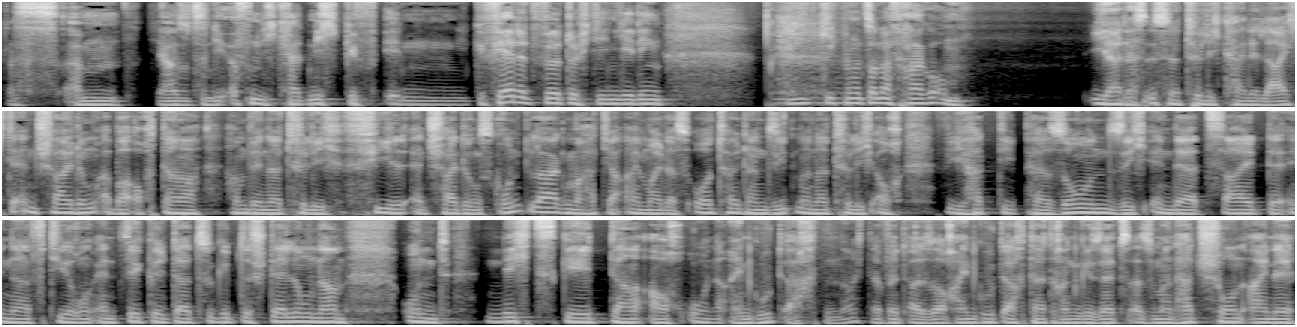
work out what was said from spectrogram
dass ähm, ja sozusagen die Öffentlichkeit nicht gef in, gefährdet wird durch denjenigen. Wie geht man mit so einer Frage um? Ja, das ist natürlich keine leichte Entscheidung, aber auch da haben wir natürlich viel Entscheidungsgrundlagen. Man hat ja einmal das Urteil, dann sieht man natürlich auch, wie hat die Person sich in der Zeit der Inhaftierung entwickelt. Dazu gibt es Stellungnahmen und nichts geht da auch ohne ein Gutachten. Ne? Da wird also auch ein Gutachter dran gesetzt. Also man hat schon eine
